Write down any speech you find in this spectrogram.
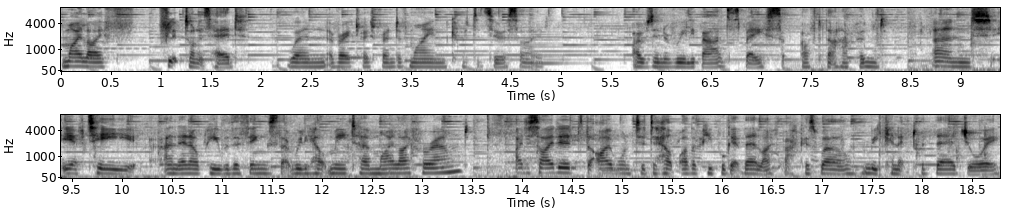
My life flipped on its head when a very close friend of mine committed suicide. I was in a really bad space after that happened. And EFT and NLP were the things that really helped me turn my life around. I decided that I wanted to help other people get their life back as well reconnect with their joy.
